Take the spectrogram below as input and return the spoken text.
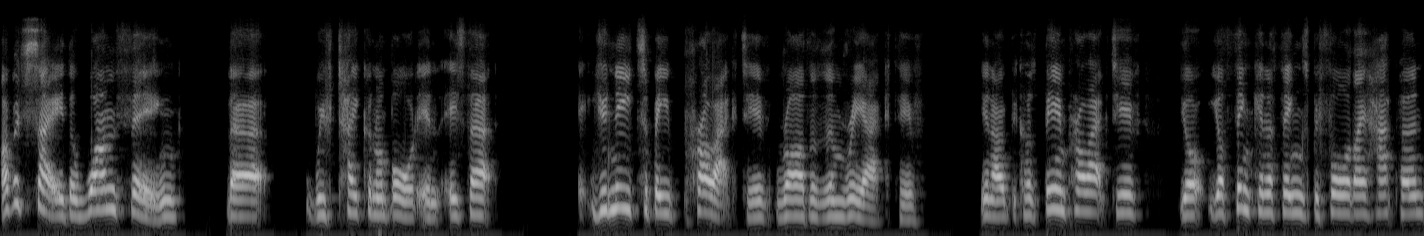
I would say the one thing that we've taken on board in is that you need to be proactive rather than reactive. You know, because being proactive you're you're thinking of things before they happen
